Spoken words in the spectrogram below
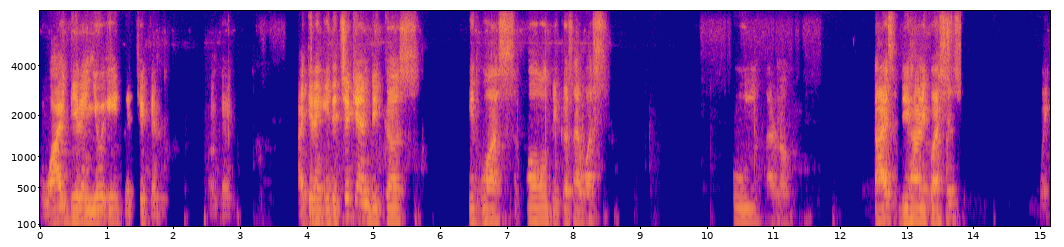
Why didn't you eat the chicken? Okay. I didn't eat the chicken because it was old, because I was full. I don't know. Guys, do you have any questions? Wait.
